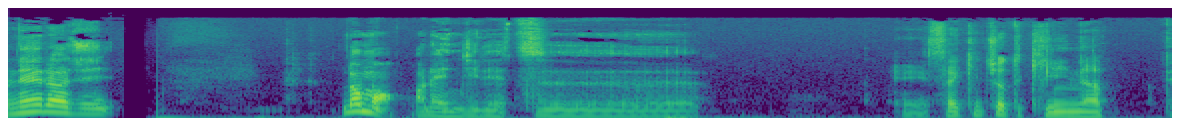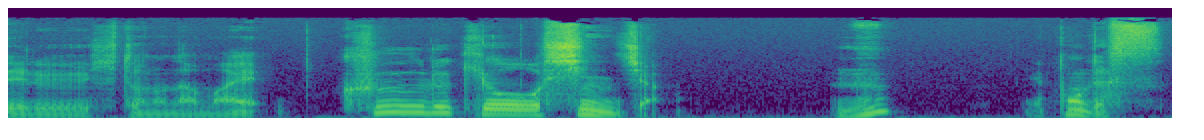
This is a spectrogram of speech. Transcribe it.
種ラジ。どうも、オレンジです。えー最近ちょっと気になってる人の名前、クール教信者。ん？えポンです。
